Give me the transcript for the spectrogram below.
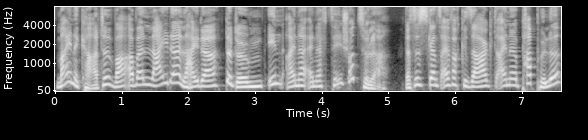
Meine Karte war aber leider, leider in einer NFC-Schutzhülle. Das ist ganz einfach gesagt eine Papphülle,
